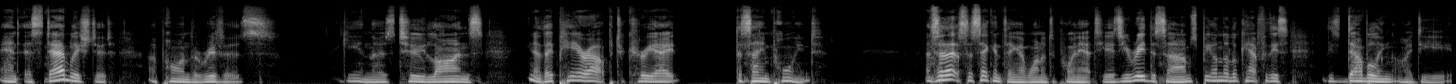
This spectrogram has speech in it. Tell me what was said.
and established it upon the rivers. Again, those two lines, you know, they pair up to create the same point. And so that's the second thing I wanted to point out to you. As you read the Psalms, be on the lookout for this, this doubling idea.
